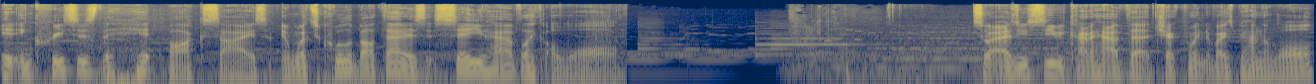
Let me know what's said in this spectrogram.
it increases the hitbox size. And what's cool about that is say you have like a wall so as you see, we kind of have that checkpoint device behind the wall.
